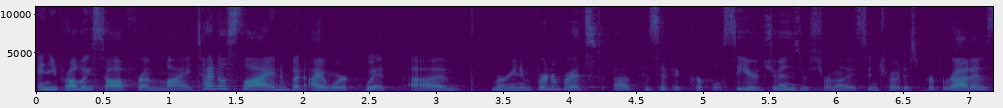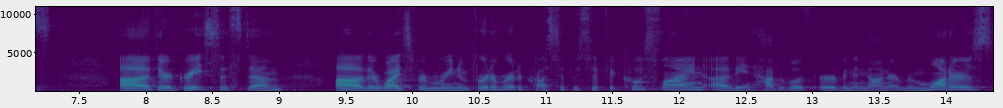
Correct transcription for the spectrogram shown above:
And you probably saw from my title slide, but I work with uh, marine invertebrates, uh, Pacific purple sea urchins, or Strongylocentrotus purpuratus. Uh, they're a great system. Uh, they're widespread marine invertebrate across the Pacific coastline. Uh, they inhabit both urban and non-urban waters.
